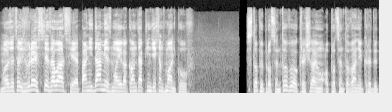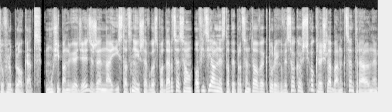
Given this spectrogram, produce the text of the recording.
Może coś wreszcie załatwię. Pani damie z mojego konta 50 mońków. Stopy procentowe określają oprocentowanie kredytów lub lokat. Musi pan wiedzieć, że najistotniejsze w gospodarce są oficjalne stopy procentowe, których wysokość określa bank centralny.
